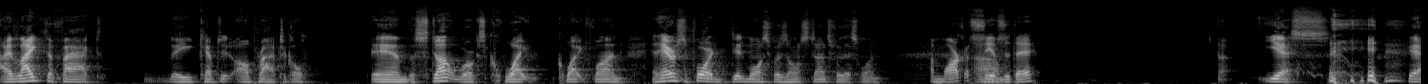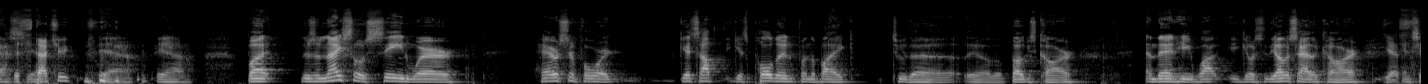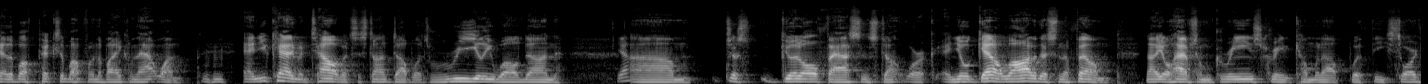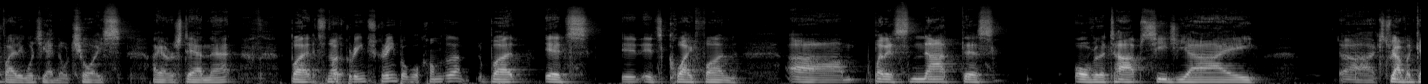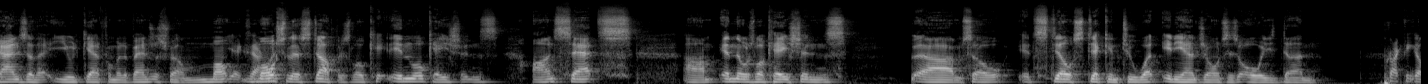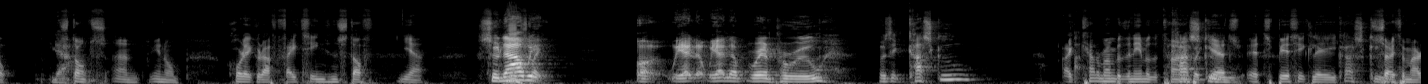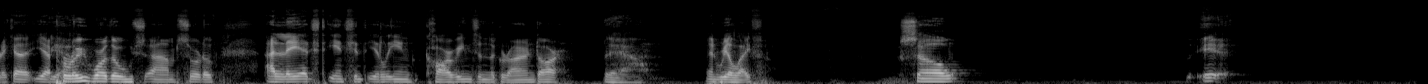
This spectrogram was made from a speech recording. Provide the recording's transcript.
I like the fact they kept it all practical, and the stunt works quite quite fun. And Harrison Ford did most of his own stunts for this one. And Marcus saves Um, the day. Yes, yes, The statue. yeah, yeah. But there's a nice little scene where Harrison Ford gets off, gets pulled in from the bike to the you know the thug's car, and then he walk, he goes to the other side of the car. Yes. And Shia LaBeouf picks him up from the bike from that one, and you can't even tell if it's a stunt double. It's really well done. Yeah. Um, just good old fashioned stunt work, and you'll get a lot of this in the film. Now you'll have some green screen coming up with the sword fighting, which you had no choice. I understand that, but it's not green screen, but we'll come to that. but it's it, it's quite fun. Um, but it's not this over the top CGI uh, extravaganza that you'd get from an Avengers film. Mo- Yeah, exactly. Most of this stuff is located in locations, on sets, um, in those locations. Um, so it's still sticking to what Indiana Jones has always done. Practical Yeah. stunts and you know choreographed fight scenes and stuff. Yeah. So now we uh, we had we had we're in Peru. Was it Cusco? I can't remember the name of the town, but yeah, it's, it's basically Cusco. South America. Yeah, Yeah. Peru, where those um, sort of alleged ancient alien carvings in the ground are Yeah. in real life. So it,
